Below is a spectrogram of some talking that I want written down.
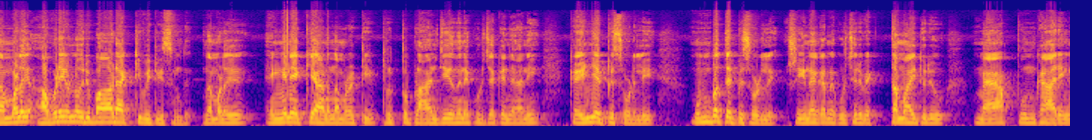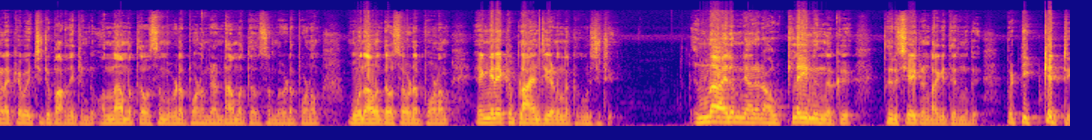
നമ്മൾ അവിടെയുള്ള ഒരുപാട് ആക്ടിവിറ്റീസ് ഉണ്ട്. നമ്മൾ എങ്ങനെയൊക്കെയാണ് നമ്മുടെ ട്രിപ്പ് പ്ലാൻ ചെയ്യുന്നതിനെ കുറിച്ചൊക്കെ ഞാൻ കഴിഞ്ഞ എപ്പിസോഡിൽ മുമ്പത്തെ എപ്പിസോഡിൽ ശ്രീനഗറിനെ കുറിച്ചൊരു വ്യക്തമായിട്ടൊരു മാപ്പും കാര്യങ്ങളൊക്കെ വെച്ചിട്ട് പറഞ്ഞിട്ടുണ്ട്. ഒന്നാമത്തെ ദിവസം ഇവിടെ പോകണം രണ്ടാമത്തെ ദിവസം ഇവിടെ പോകണം മൂന്നാമത്തെ ദിവസം ഇവിടെ പോകണം എങ്ങനെയൊക്കെ പ്ലാൻ ചെയ്യണം എന്നൊക്കെ കുറിച്ചിട്ട്. എന്നാലും ഞാനൊരു ഔട്ട്ലൈൻ നിങ്ങൾക്ക് തീർച്ചയായിട്ടും ഉണ്ടാക്കി തരുന്നത്. ഇപ്പോൾ ടിക്കറ്റ്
